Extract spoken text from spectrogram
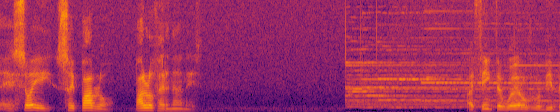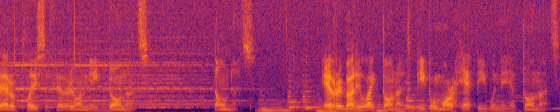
eh, soy, soy Pablo, Pablo Fernández. I think the world would be a better place if everyone ate donuts. Donuts. Everybody like donuts. People more happy when they have donuts.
